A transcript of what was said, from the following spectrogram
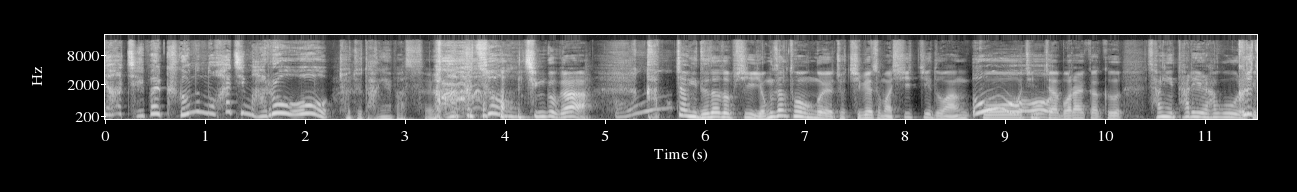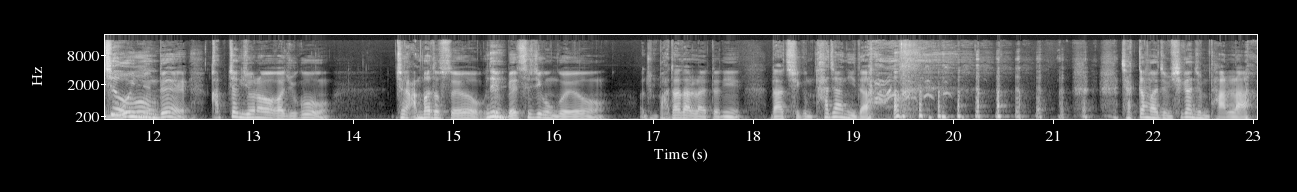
야, 제발 그거는 너 하지 말어. 저도 당해봤어요. 그쵸? 친구가 갑자기 느닷없이 영상 통화 온 거예요. 저 집에서 막 씻지도 않고 오. 진짜 뭐랄까 그 상의 탈의를 하고 이렇게 그렇죠. 누워 있는데 갑자기 전화 와가지고 제가 안 받았어요. 네. 메시지가 온 거예요. 좀 받아달라 했더니 나 지금 타잔이다. 잠깐만 좀 시간 좀 달라.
